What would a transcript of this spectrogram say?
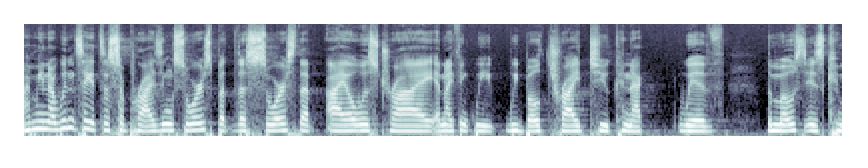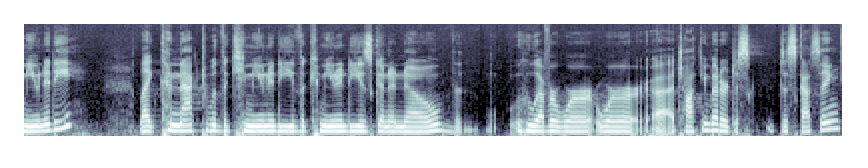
I mean, I wouldn't say it's a surprising source, but the source that I always try, and I think we we both try to connect with the most is community. Like connect with the community. The community is going to know the, whoever we're we're uh, talking about or dis- discussing.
